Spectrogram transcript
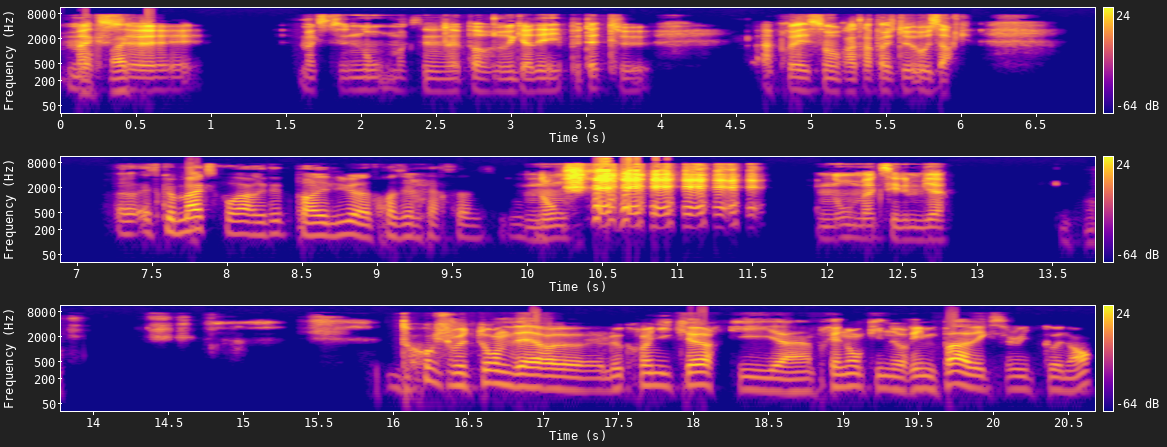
Max, Max. euh, Max, non, Max ne l'a pas regardé, peut-être euh, après son rattrapage de Ozark. Euh, Est-ce que Max pourrait arrêter de parler de lui à la troisième personne Non, non, Max, il aime bien. Donc, je me tourne vers euh, le chroniqueur qui a un prénom qui ne rime pas avec celui de Conan.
